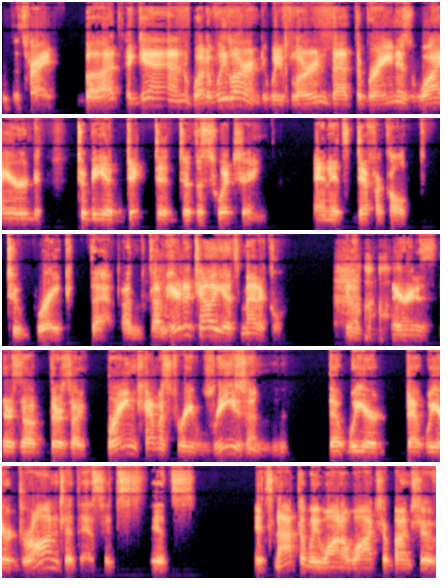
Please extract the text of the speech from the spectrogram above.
That's right. But again, what have we learned? We've learned that the brain is wired to be addicted to the switching, and it's difficult to break that. I'm, I'm here to tell you it's medical. You know, there is there's a there's a brain chemistry reason that we are that we are drawn to this. It's it's it's not that we want to watch a bunch of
